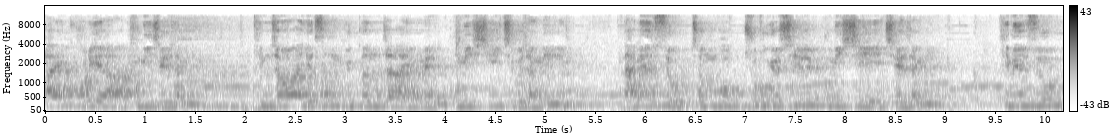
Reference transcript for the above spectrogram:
아이코리아 구미 지회장님, 김정화 여성유권자연맹 구미시 지부장님, 남현숙 전국 주부교실 구미시 지회장님, 김현수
